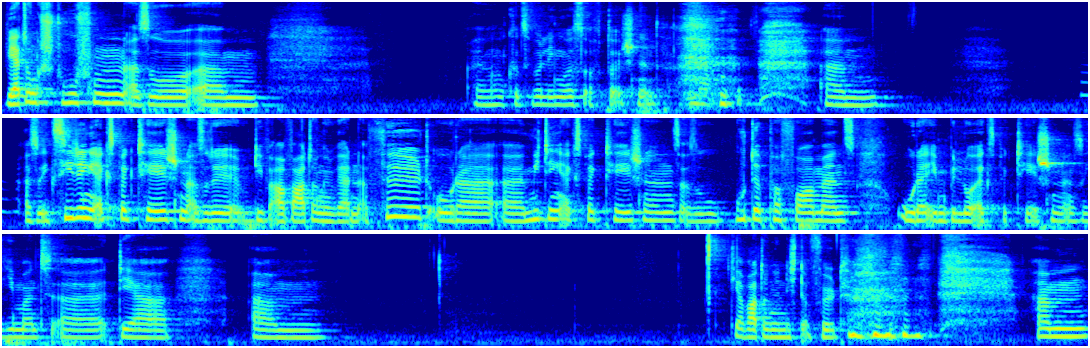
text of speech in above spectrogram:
Wertungsstufen, also ähm, kurz überlegen, was es auf Deutsch nennt. Ja. ähm, also exceeding expectation, also die, die Erwartungen werden erfüllt oder äh, meeting expectations, also gute Performance oder eben below expectation, also jemand, äh, der ähm, die Erwartungen nicht erfüllt. ähm,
